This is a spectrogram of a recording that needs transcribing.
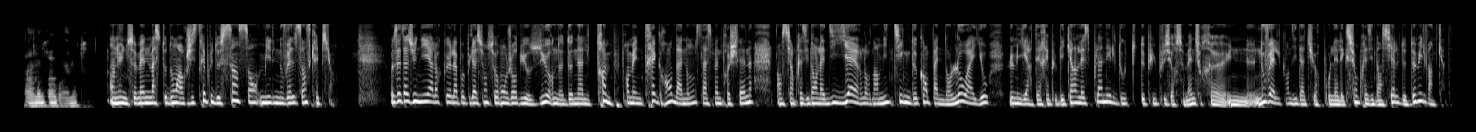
à un endroit ou à un autre. En une semaine, Mastodon a enregistré plus de 500 000 nouvelles inscriptions. Aux États-Unis, alors que la population se rend aujourd'hui aux urnes, Donald Trump promet une très grande annonce la semaine prochaine. L'ancien président l'a dit hier lors d'un meeting de campagne dans l'Ohio. Le milliardaire républicain laisse planer le doute depuis plusieurs semaines sur une nouvelle candidature pour l'élection présidentielle de 2024.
